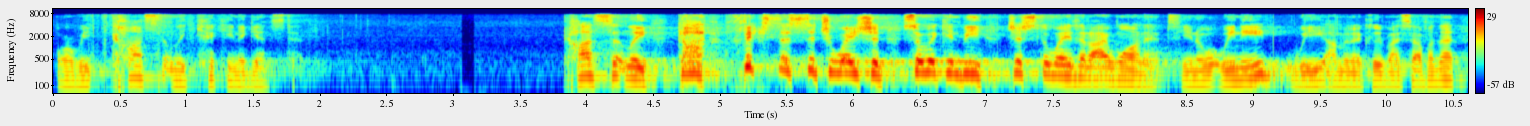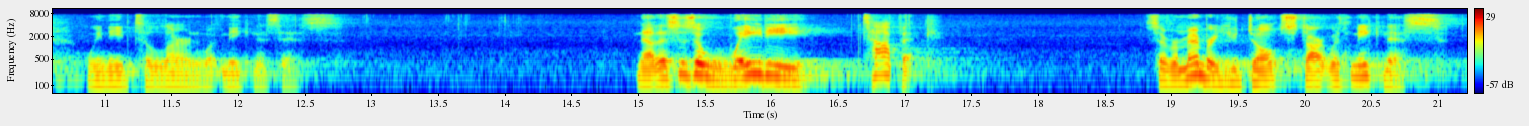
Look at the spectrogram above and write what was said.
Or are we constantly kicking against it? Constantly, God, fix this situation so it can be just the way that I want it. You know what we need? We, I'm going to include myself in that, we need to learn what meekness is. Now, this is a weighty topic. So remember, you don't start with meekness.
